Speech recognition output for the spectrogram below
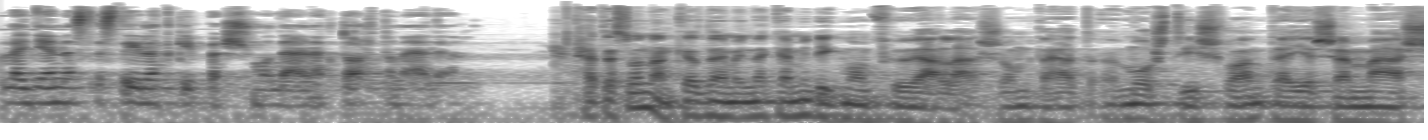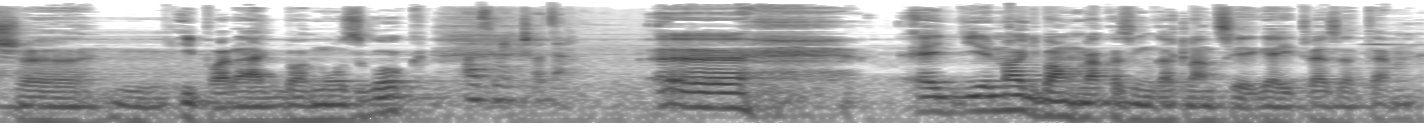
legyen, ezt, ezt életképes modellnek tartanád-e? Hát ezt onnan kezdem, hogy nekem mindig van főállásom, tehát most is van, teljesen más uh, iparágban mozgok. Az micsoda? Uh, egy nagy banknak az ingatlan cégeit vezetem.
